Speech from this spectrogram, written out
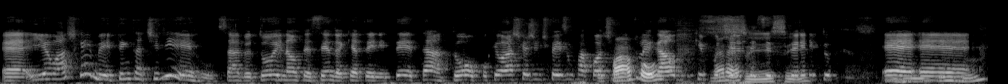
É, e eu acho que é meio tentativa e erro, sabe? Eu estou enaltecendo aqui a TNT, tá? Tô, porque eu acho que a gente fez um pacote muito legal do que podia ter sido feito. É, é, uhum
